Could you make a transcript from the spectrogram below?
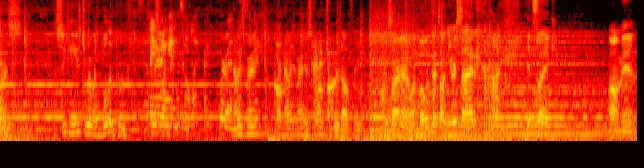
Of course. The suit he used to wear was bulletproof. He's wearing it his whole life, right? We're in. Now he's wearing yeah, now he's wearing a stormtrooper's outfit. I'm sorry, man. When Boba Fett's on your side, it's like, oh man.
